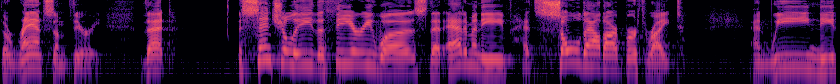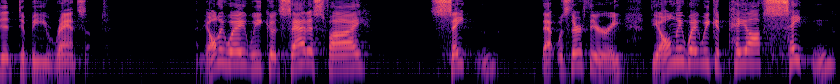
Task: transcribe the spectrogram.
The ransom theory. That essentially the theory was that Adam and Eve had sold out our birthright and we needed to be ransomed. And the only way we could satisfy Satan, that was their theory, the only way we could pay off Satan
